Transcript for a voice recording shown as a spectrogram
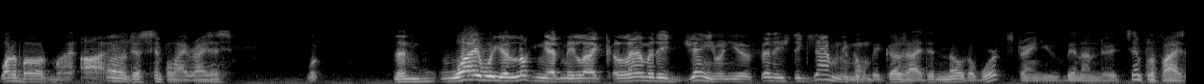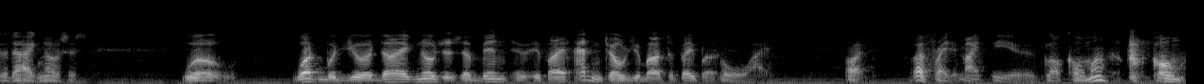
what about my eyes? Oh, just simple iritis. Then why were you looking at me like Calamity Jane when you finished examining them? because I didn't know the work strain you've been under. It simplifies the diagnosis. Well, what would your diagnosis have been if I hadn't told you about the paper? Oh, I. Oh, I'm afraid it might be uh, glaucoma. Glaucoma.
